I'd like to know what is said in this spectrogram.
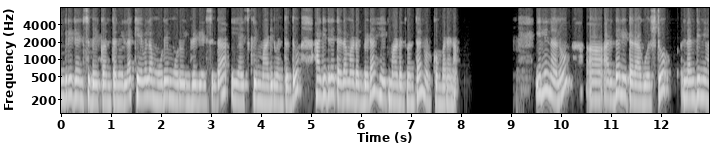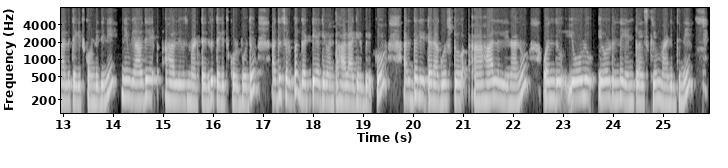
ಇಂಗ್ರೀಡಿಯೆಂಟ್ಸ್ ಬೇಕಂತನೂ ಇಲ್ಲ. ಕೇವಲ ಮೂರೇ ಮೂರು ಇಂಗ್ರೀಡಿಯೆಂಟ್ಸ್ ಇಂದ ಈ ಐಸ್ ಕ್ರೀಮ್ ಮಾಡಿರುವಂತದ್ದು ಹಾಗಿದ್ರೆ ತಡ ಮಾಡೋದ್ ಬೇಡ, ಹೇಗ್ ಮಾಡೋದು ಅಂತ ನೋಡ್ಕೊಂಬರೋಣ ಇಲ್ಲಿ ನಾನು ಅರ್ಧ ಲೀಟರ್ ಆಗುವಷ್ಟು ನಂದಿನಿ ಹಾಲು ತೆಗೆದುಕೊಂಡಿದ್ದೀನಿ. ನೀವು ಯಾವುದೇ ಹಾಲು ಯೂಸ್ ಮಾಡ್ತಾ ಇದ್ರು ತೆಗೆದುಕೊಳ್ಬೋದು. ಅದು ಸ್ವಲ್ಪ ಗಟ್ಟಿಯಾಗಿರುವಂತಹ ಹಾಲಾಗಿರ್ಬೇಕು. ಅರ್ಧ ಲೀಟರ್ ಆಗುವಷ್ಟು ಹಾಲಲ್ಲಿ ನಾನು ಒಂದು ಏಳು, ಏಳರಿಂದ ಎಂಟು ಐಸ್ ಕ್ರೀಮ್ ಮಾಡಿದ್ದೀನಿ.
